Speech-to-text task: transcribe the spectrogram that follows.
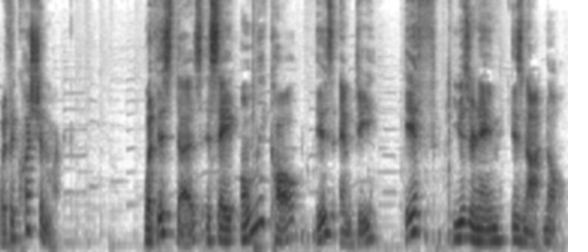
with a question mark. What this does is say only call is empty if username is not null.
